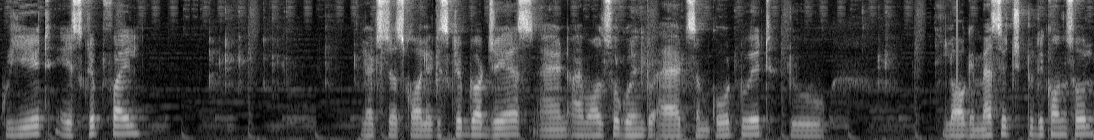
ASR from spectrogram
create a script file let's just call it script.js and I'm also going to add some code to it to log a message to the console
